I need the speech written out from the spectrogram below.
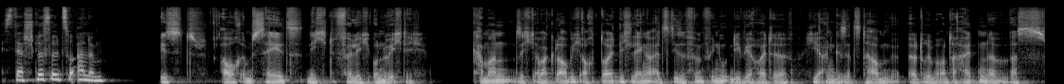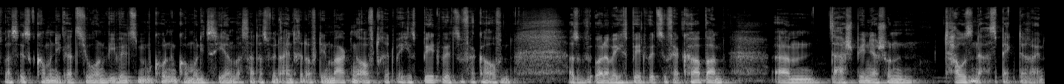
ist der Schlüssel zu allem. Ist auch im Sales nicht völlig unwichtig kann man sich aber, glaube ich, auch deutlich länger als diese fünf Minuten, die wir heute hier angesetzt haben, äh, darüber unterhalten. Ne? Was, was ist Kommunikation? Wie willst du mit dem Kunden kommunizieren? Was hat das für einen Eintritt auf den Markenauftritt? Welches Bild willst du verkaufen? Also, oder welches Bild willst du verkörpern? Ähm, da spielen ja schon tausende Aspekte rein.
